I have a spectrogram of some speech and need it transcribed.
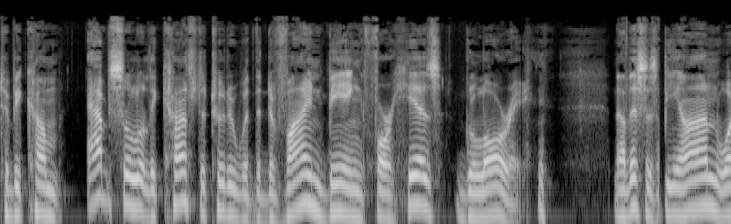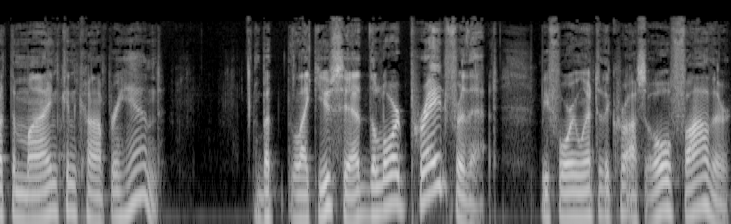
to become absolutely constituted with the divine being for his glory. now, this is beyond what the mind can comprehend. But like you said, the Lord prayed for that before he went to the cross. Oh, Father,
